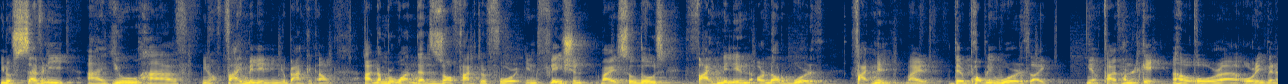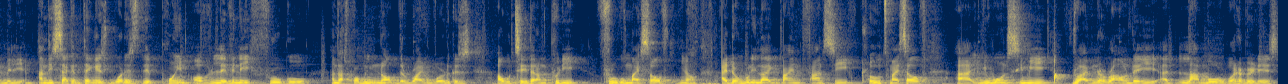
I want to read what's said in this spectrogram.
you know, 70, uh, you have, you know, five million in your bank account. Uh, number one, that does not factor for inflation, right? So those five million are not worth 5 million, right? They're probably worth like you know 500k uh, or uh, or even a million and the second thing is what is the point of living a frugal and that's probably not the right word because i would say that i'm pretty frugal myself you know? I don't really like buying fancy clothes myself. Uh, you won't see me driving around a, a lambo or whatever it is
